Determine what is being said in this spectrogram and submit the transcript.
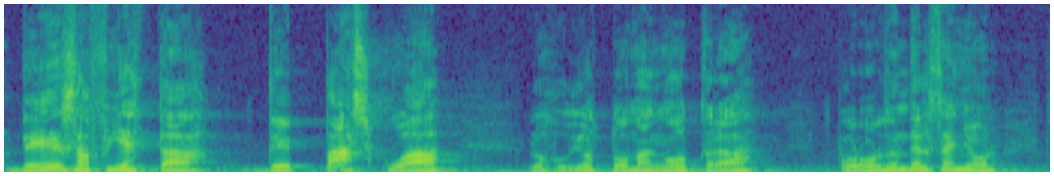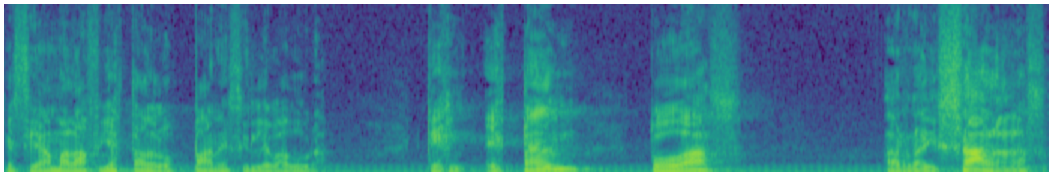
de esa fiesta de Pascua, los judíos toman otra, por orden del Señor, que se llama la fiesta de los panes sin levadura, que están todas arraizadas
